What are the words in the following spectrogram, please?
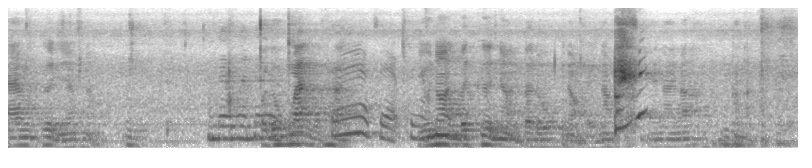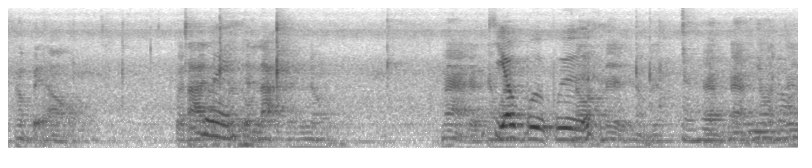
หามันขึ้นอยู่เนาะมันเดินมันเดิปลานดุกมันแสค่ะบแสบพี่อน้ยู่องนอนเบิดขึ้นนอนปลาดุกพี่น้องเลยเนาะน้อยๆเนาะเอาไปเอาปลาตายดุกเป็นเห็นหลักเลยพี่น้องมากดี๋จังหะเกี่ยวปื้อปื้อนอนเลยพี่น้องเลยอาบน้ำนอนเลย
